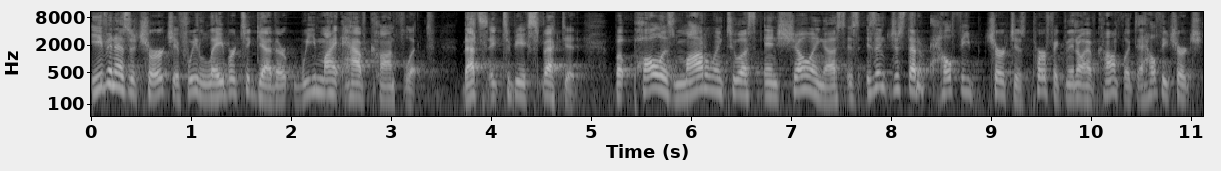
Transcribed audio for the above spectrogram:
even as a church, if we labor together, we might have conflict. That's to be expected. But Paul is modeling to us and showing us is, isn't just that a healthy church is perfect and they don't have conflict. A healthy church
